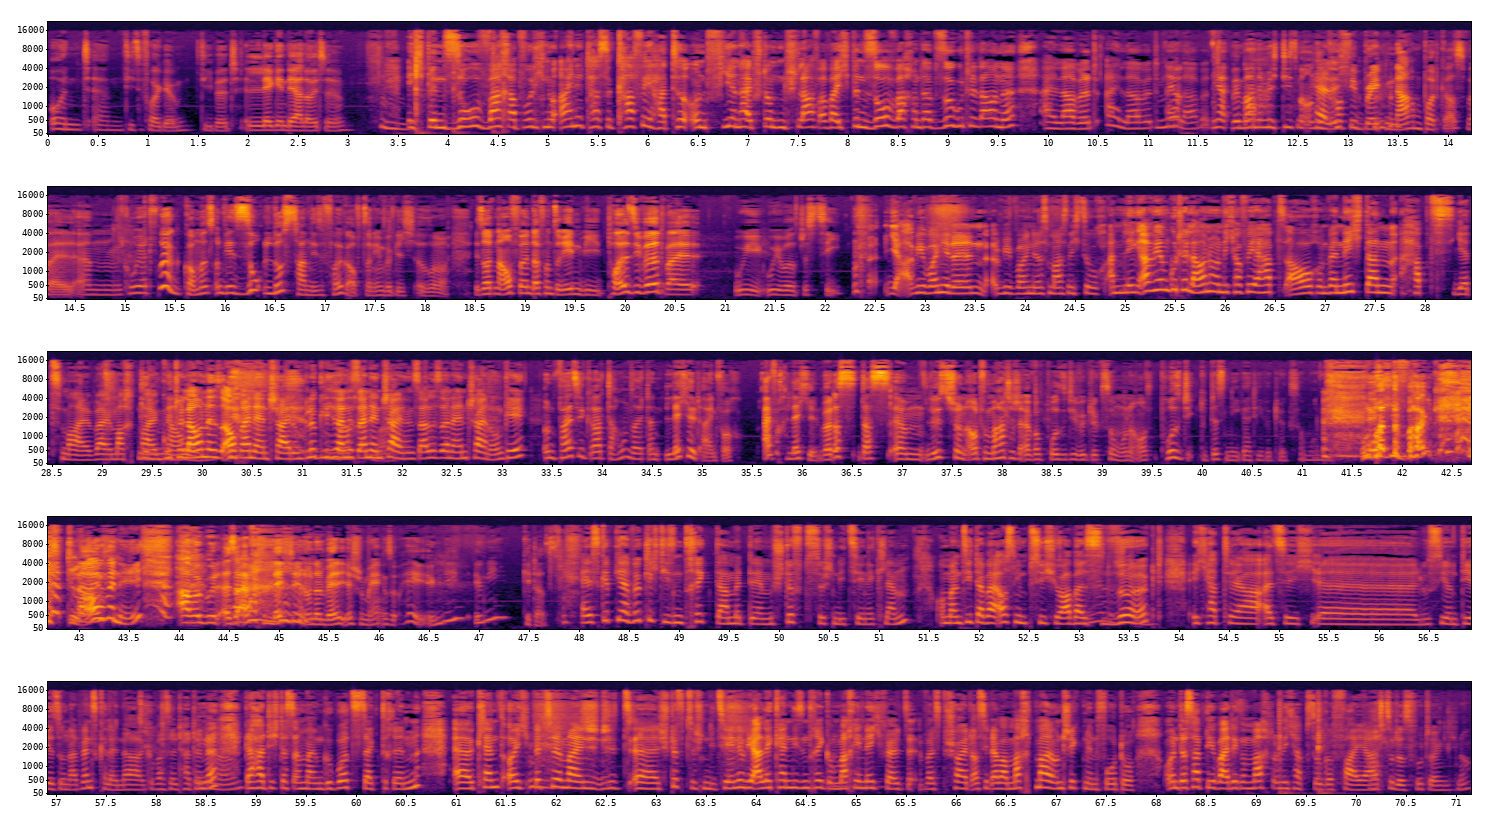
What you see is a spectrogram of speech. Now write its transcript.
Und ähm, diese Folge, die wird legendär, Leute. Ich bin so wach, obwohl ich nur eine Tasse Kaffee hatte und viereinhalb Stunden Schlaf, aber ich bin so wach und habe so gute Laune. I love it, I love it, I love it. Ja, wir machen Oh, nämlich diesmal unseren herrlich. Coffee Break nach dem Podcast, weil ähm, Cory hat früher gekommen ist und wir so Lust haben, diese Folge aufzunehmen, wirklich. Also, wir sollten aufhören, davon zu reden, wie toll sie wird, weil we, we will just see. Ja, wir wollen hier den, wir wollen hier das Maß nicht so hoch anlegen, aber wir haben gute Laune und ich hoffe, ihr habt's auch. Und wenn nicht, dann habt's jetzt mal, weil macht mal. Genau. Gute Laune ist auch eine Entscheidung. Glücklich sein ist eine. Entscheidung. Ist alles eine Entscheidung, okay? Und falls ihr gerade down seid, dann lächelt einfach. Einfach lächeln, weil das, das ähm, löst schon automatisch einfach positive Glückshormone aus. Positiv, gibt es negative Glückshormone? What the fuck? Ich Glaube nicht. Aber gut, also einfach lächeln und dann werdet ihr schon merken, so, hey, irgendwie, irgendwie geht das. Es gibt ja wirklich diesen Trick da mit dem Stift zwischen die Zähne klemmen und man sieht dabei aus wie ein Psycho, aber es wirkt. Ich hatte ja, als ich äh, Lucy und dir so einen Adventskalender gebastelt hatte, ne, Ja. da hatte ich das an meinem Geburtstag drin. Äh, klemmt euch bitte meinen äh, Stift zwischen die Zähne. Wir alle kennen diesen Trick und mach ihn nicht, weil es bescheuert aussieht, aber macht mal und schickt mir ein Foto. Und das habt ihr beide gemacht und ich habe so gefeiert. Hast du das Foto eigentlich noch?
